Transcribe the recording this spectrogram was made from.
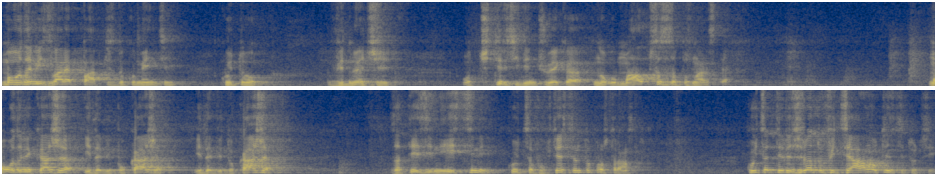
Мога да ви изваря папки с документи, които видно е, че от 41 човека много малко са се запознали с тях. Мога да ви кажа и да ви покажа и да ви докажа за тези неистини, които са в общественото пространство, които се тиражират официално от институции.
